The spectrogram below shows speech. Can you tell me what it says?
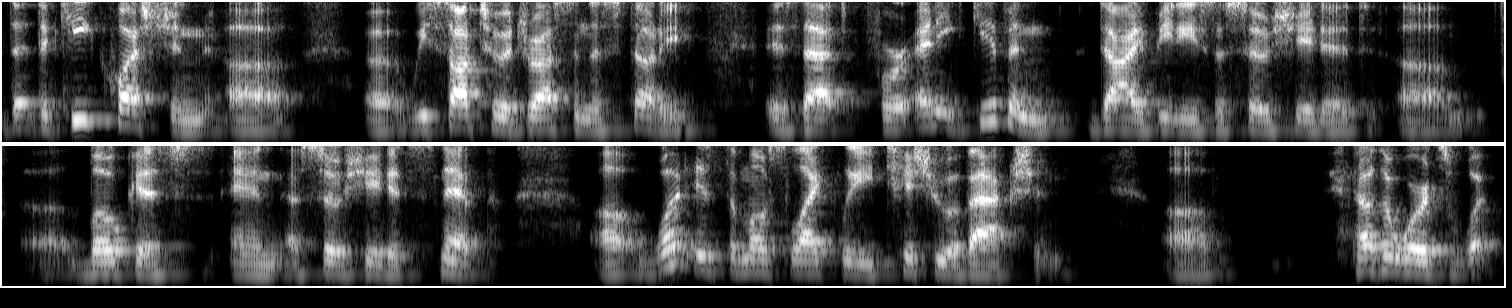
the, the, key question uh, uh, we sought to address in this study is that for any given diabetes associated um, uh, locus and associated SNP, uh, what is the most likely tissue of action? Uh, in other words, what,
